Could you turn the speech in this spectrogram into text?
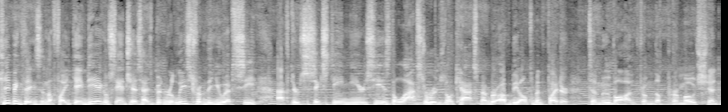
Keeping things in the fight game, Diego Sanchez has been released from the UFC after 16 years. He is the last original cast member of The Ultimate Fighter to move on from the promotion.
